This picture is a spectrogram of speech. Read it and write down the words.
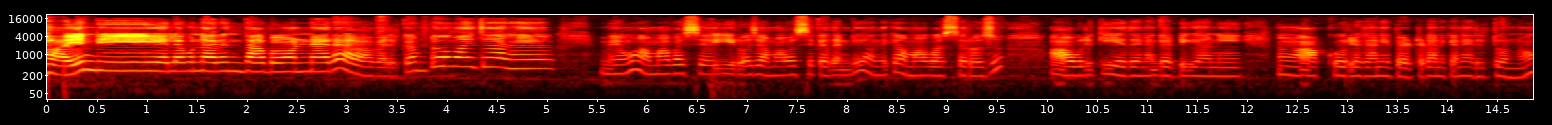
హాయ్ అండి ఎలా ఉన్నారంతా బాగున్నారా? వెల్కమ్ టు మై ఛానల్ మేము అమావాస్య ఈరోజు అమావాస్య కదండి అందుకే అమావాస్య రోజు ఆవులకి ఏదైనా గడ్డి కానీ ఆకుకూరలు కానీ పెట్టడానికైనా వెళ్తున్నాం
